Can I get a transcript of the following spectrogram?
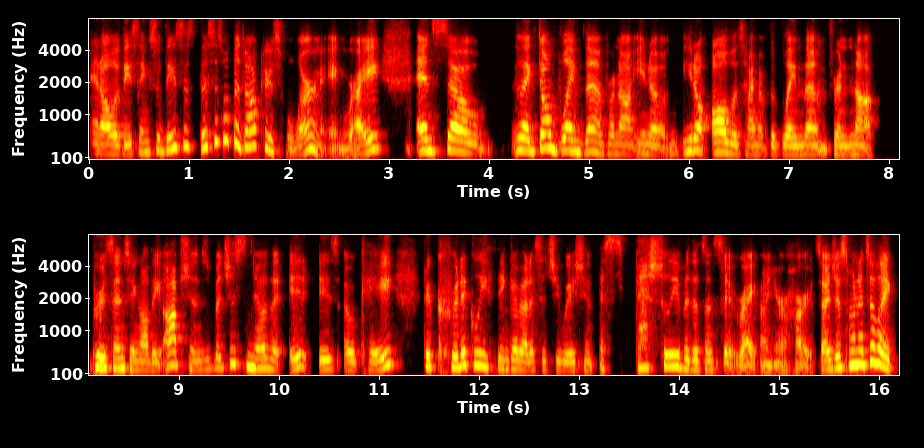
and all of these things. So this is this is what the doctors learning, right? And so like don't blame them for not, you know, you don't all the time have to blame them for not presenting all the options, but just know that it is okay to critically think about a situation, especially if it doesn't sit right on your heart. So I just wanted to like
